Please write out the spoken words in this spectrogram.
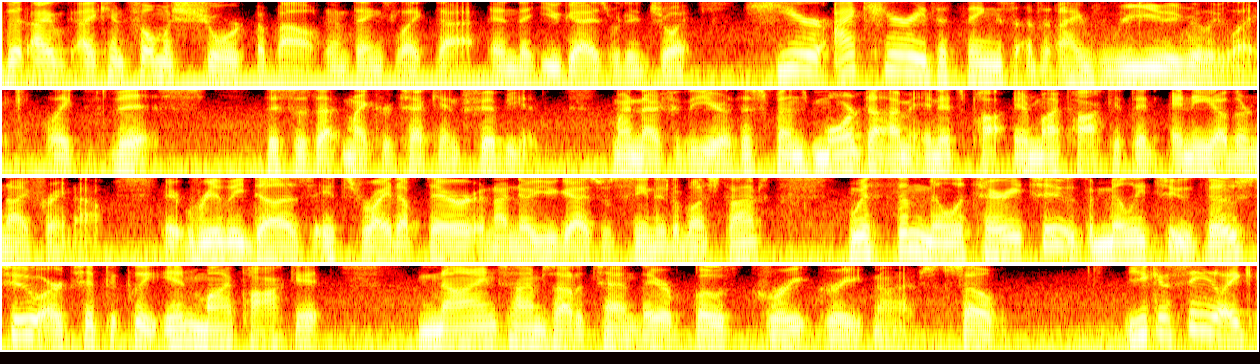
that I, I, can film a short about and things like that and that you guys would enjoy. Here, I carry the things that I really, really like, like this. This is that Microtech Amphibian, my knife of the year. This spends more time in its in my pocket than any other knife right now. It really does. It's right up there, and I know you guys have seen it a bunch of times with the Military 2, the Millie 2. Those two are typically in my pocket nine times out of ten. They are both great, great knives. So you can see like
